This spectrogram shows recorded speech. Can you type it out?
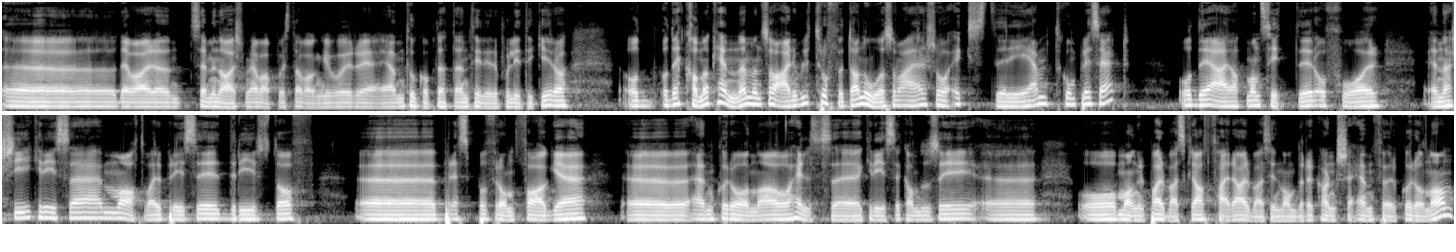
Uh, det var et seminar som jeg var på i Stavanger, hvor en tok opp dette, en tidligere politiker. og og, og, det kan nok hende, men så er det blitt truffet av noe som er så ekstremt komplisert. Og det er at man sitter og får energikrise, matvarepriser, drivstoff, øh, press på frontfaget, Uh, en korona- og helsekrise, kan du si. Og mangel på arbeidskraft. Færre arbeidsinnvandrere kanskje enn før koronaen.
